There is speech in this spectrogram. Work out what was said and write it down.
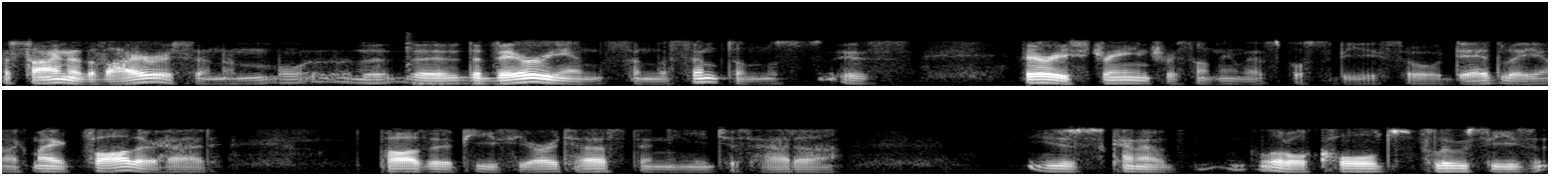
a sign of the virus in them, the, the, the variants and the symptoms is very strange for something that's supposed to be so deadly. Like my father had positive PCR test and he just had a, he just kind of little cold flu season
